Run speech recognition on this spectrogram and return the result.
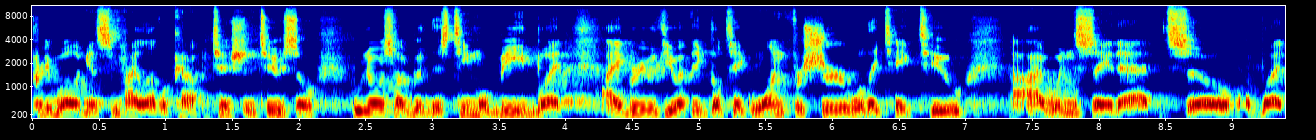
pretty well against some high level competition too. So who knows how good this team will be? But I agree with you. I think they'll take one for sure. Will they take two? I wouldn't say that. So, but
